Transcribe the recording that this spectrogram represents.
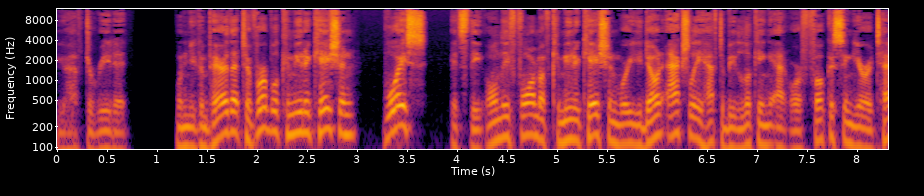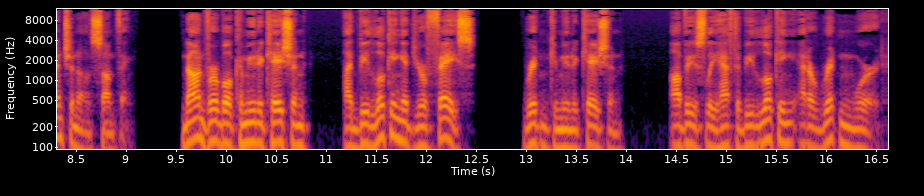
you have to read it. When you compare that to verbal communication, voice, it's the only form of communication where you don't actually have to be looking at or focusing your attention on something. Nonverbal communication, I'd be looking at your face. Written communication, obviously have to be looking at a written word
